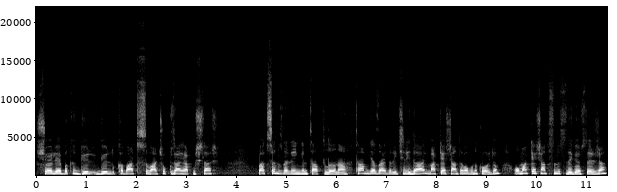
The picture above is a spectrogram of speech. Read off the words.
Şöyle bakın gül gül kabartısı var. Çok güzel yapmışlar. Baksanıza rengin tatlılığına. Tam yaz ayları için ideal. Makyaj çantama bunu koydum. O makyaj çantasını da size göstereceğim.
